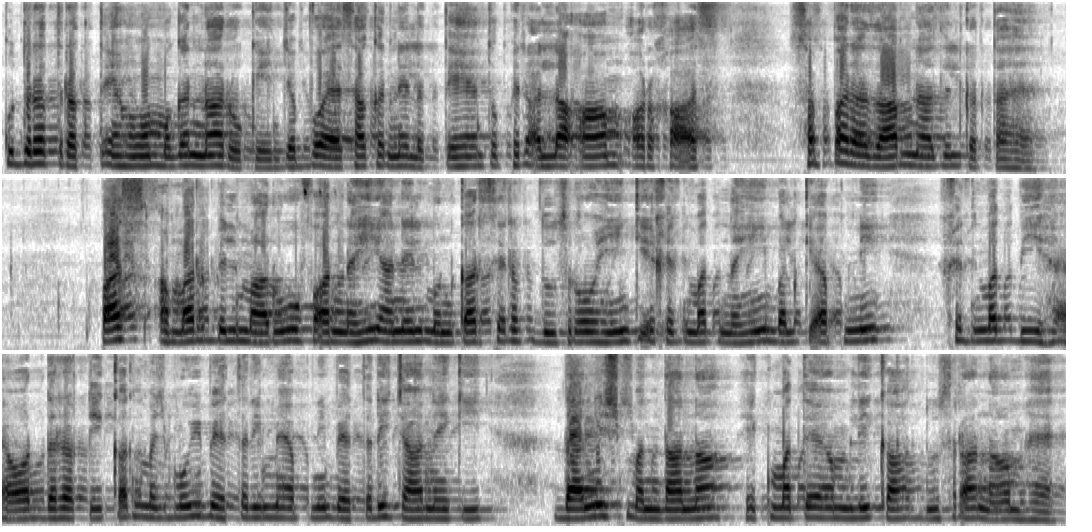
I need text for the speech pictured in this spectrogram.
قدرت رکھتے ہوں مگر نہ روکیں۔ جب وہ ایسا کرنے لگتے ہیں تو پھر اللہ عام اور خاص سب پر عذاب نازل کرتا ہے۔ پس امر بالمعروف اور نہیں انل منکر صرف دوسروں ہی کی خدمت نہیں بلکہ اپنی خدمت بھی ہے اور در حقیقت مجموعی بہتری میں اپنی بہتری چاہنے کی دانش مندانہ حکمت عملی کا دوسرا نام ہے۔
